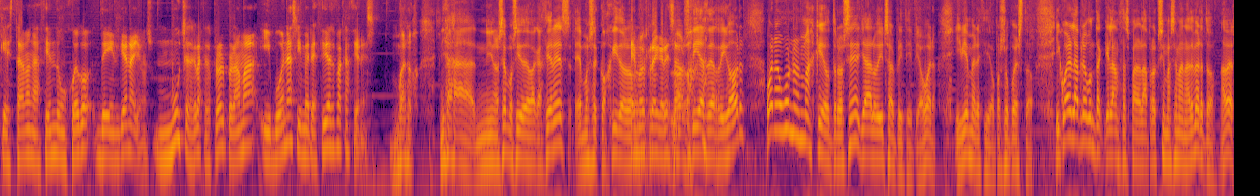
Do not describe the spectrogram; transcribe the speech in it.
que estaban haciendo un juego de Indiana Jones. Muchas gracias por el programa y buenas y merecidas vacaciones. Bueno, ya ni nos hemos ido de vacaciones, hemos escogido los, hemos regresado. los días de rigor. Bueno, algunos más que otros, ¿eh? ya lo he dicho al principio. Bueno, y bien merecido, por supuesto. ¿Y cuál es la pregunta que lanzas para la próxima semana, Alberto? A ver.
